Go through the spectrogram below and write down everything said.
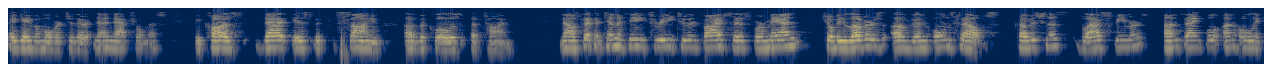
They gave them over to their naturalness because that is the sign of the close of time. Now 2 Timothy 3, 2 and 5 says, For man shall be lovers of them own selves, covetousness, blasphemers, unthankful, unholy.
